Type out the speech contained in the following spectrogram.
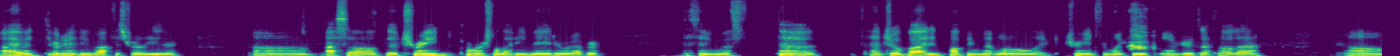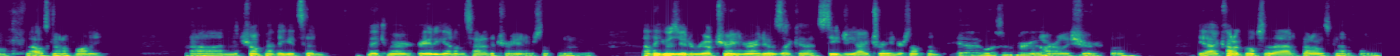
Yeah, I haven't heard anything about this really either. Um, I saw the train commercial that he made or whatever. The thing with uh, had Joe Biden pumping that little like train from like the 1800s. I saw that. Um, that was kind of funny. Uh, and the Trump, I think it said "Make America Great Again" on the side of the train or something. I, don't know. I think it was in a real train, right? It was like a CGI train or something. Yeah, it wasn't I'm not really sure, but yeah, I caught a glimpse of that. I thought it was kind of funny.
